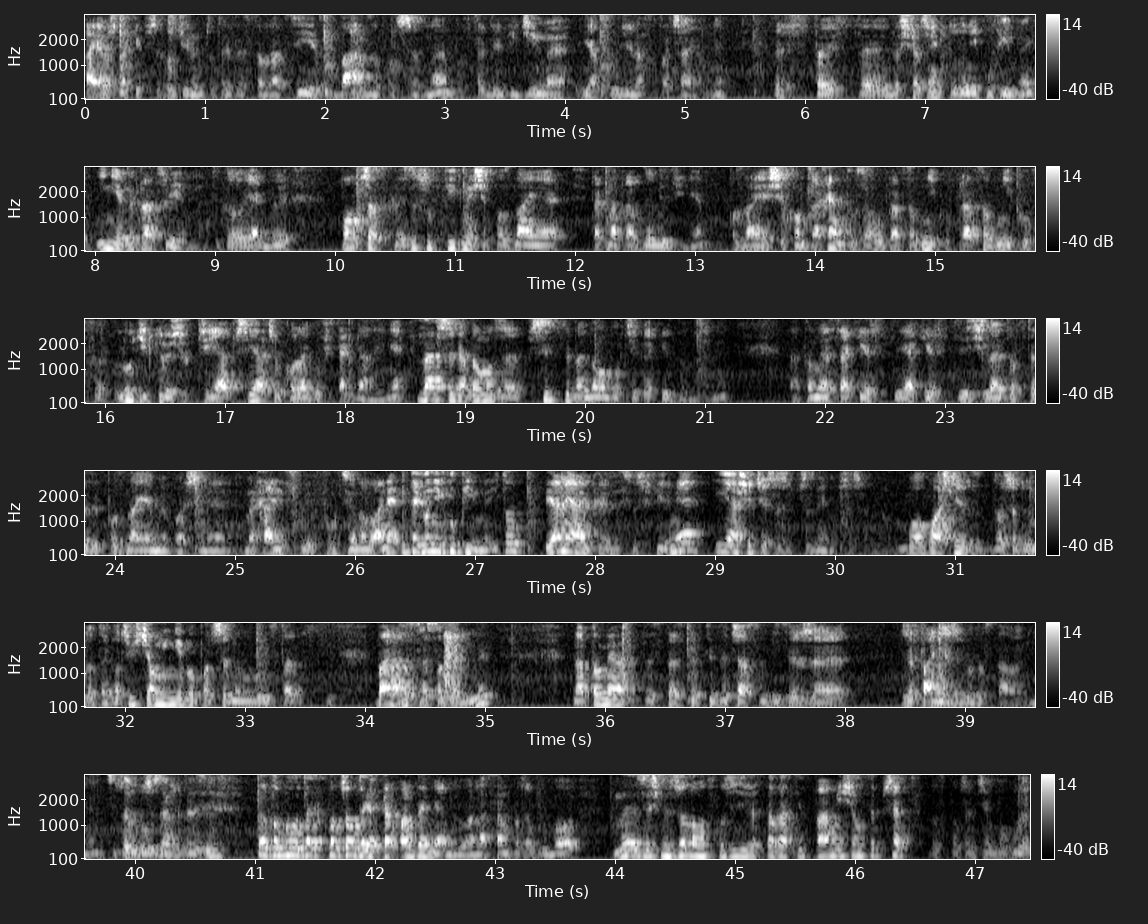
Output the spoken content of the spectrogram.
a ja już takie przechodziłem tutaj w restauracji, jest bardzo potrzebne, bo wtedy widzimy, jacy ludzie nas otaczają. Nie? To jest, to jest e, doświadczenie, którego nie kupimy i nie wypracujemy, tylko jakby podczas kryzysu w firmie się poznaje tak naprawdę ludzi, nie? Poznaje się kontrahentów, współpracowników, pracowników, ludzi, których przyja przyjaciół, kolegów i tak dalej, nie? Zawsze wiadomo, że wszyscy będą obok Ciebie, jak jest dobrze, nie? Natomiast jak jest, jak jest źle, to wtedy poznajemy właśnie mechanizm funkcjonowania i tego nie kupimy. I to ja miałem kryzys już w firmie i ja się cieszę, że przez niego przeszedłem, bo właśnie doszedłem do tego. Oczywiście on mi nie był potrzebny, był bardzo stresogenny, natomiast z perspektywy czasu widzę, że, że fajnie, że go dostałem. Nie? Co to był za kryzys? No to było tak początek, jak ta pandemia była, na samym początku, bo my żeśmy z żoną otworzyli restaurację dwa miesiące przed rozpoczęciem w ogóle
